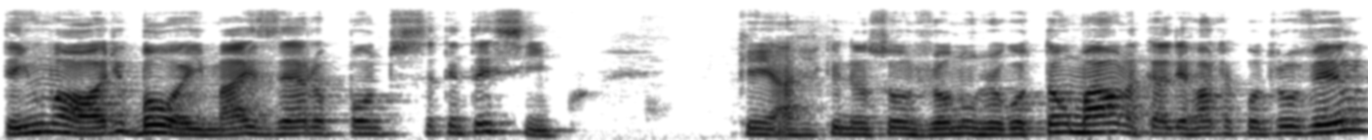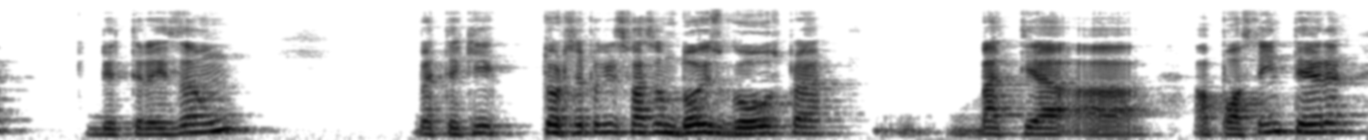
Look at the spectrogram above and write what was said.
tem uma odd boa aí, mais 0,75. Quem acha que o São João não jogou tão mal naquela derrota contra o Velo, de 3 a 1 vai ter que torcer para que eles façam dois gols para bater a, a, a aposta inteira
